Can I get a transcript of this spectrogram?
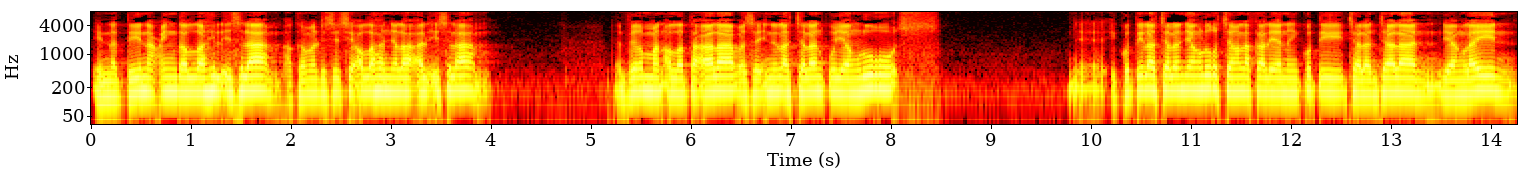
Inna dina indallahil Islam. Agama di sisi Allah hanyalah al-Islam. Dan firman Allah Ta'ala, bahasa inilah jalanku yang lurus. Ya, ikutilah jalan yang lurus, janganlah kalian ikuti jalan-jalan yang lain.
